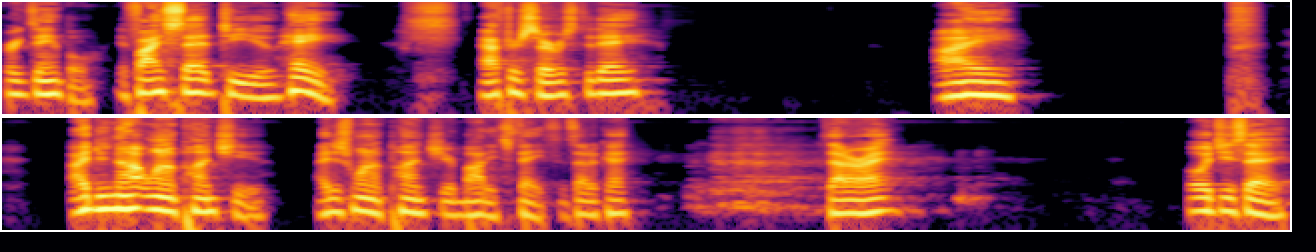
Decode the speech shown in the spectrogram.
For example, if I said to you, hey, after service today, I I do not want to punch you. I just want to punch your body's face. Is that okay? Is that all right? What would you say?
